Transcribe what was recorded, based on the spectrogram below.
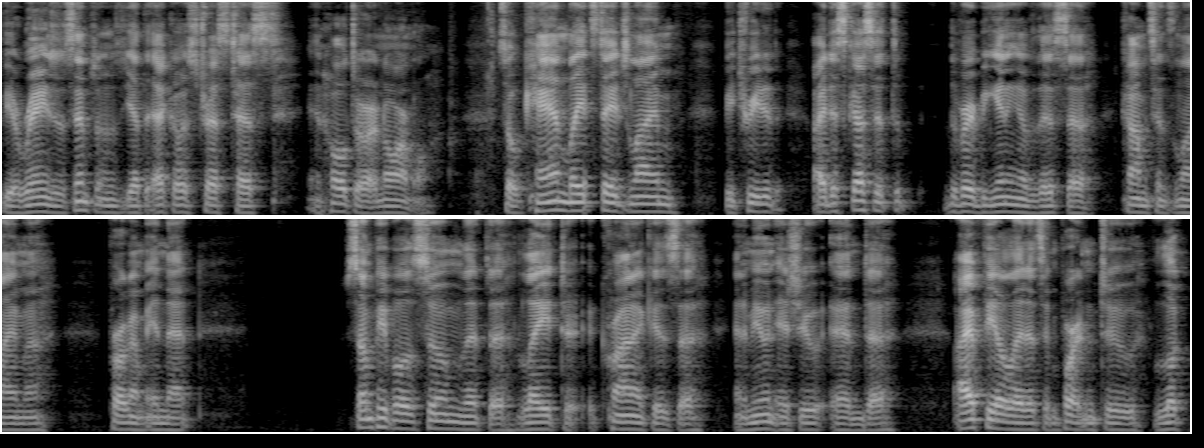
be a range of symptoms. yet the echo stress test and Holter are normal. So can late stage Lyme be treated? I discuss it at the very beginning of this uh, Common Sense Lyme uh, program in that some people assume that uh, late chronic is uh, an immune issue, and uh, I feel that it's important to look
